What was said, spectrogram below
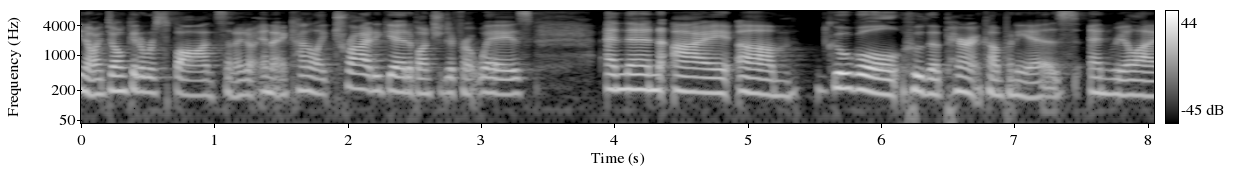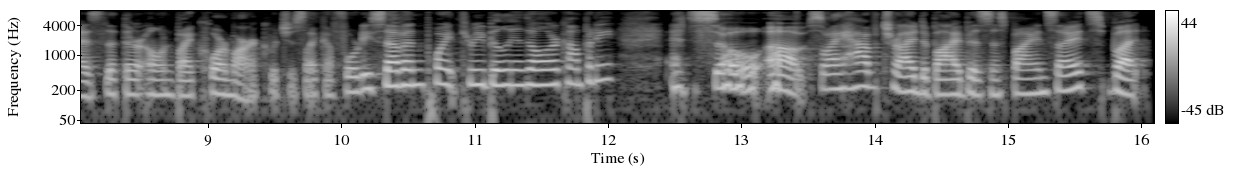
you know, I don't get a response, and I don't, and I kind of like try to get a bunch of different ways, and then I um, Google who the parent company is and realize that they're owned by Cormark, which is like a forty-seven point three billion dollar company, and so uh, so I have tried to buy business buying sites, but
